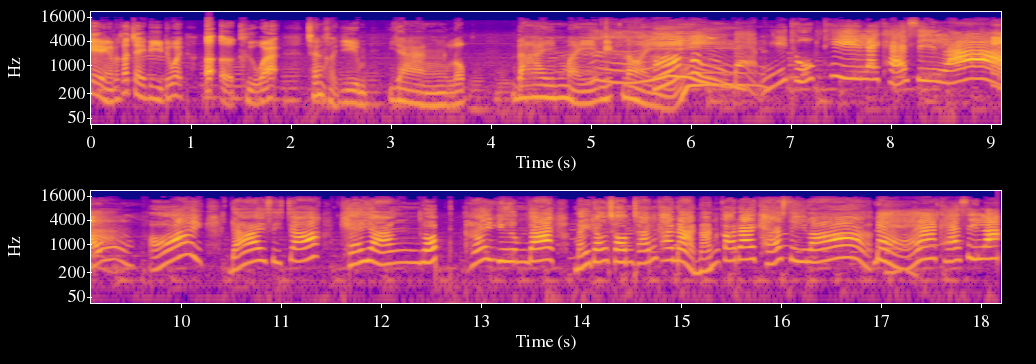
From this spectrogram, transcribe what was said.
เก่งแล้วก็ใจดีด้วย เออเออคือว่า ฉันขอยืมยางลบ ได้ไหมนิดหน่อย แบบนี้ทุกทีเลยแคสซิล่าอ้อยได้สิจ๊ะ แค่ยางลบให้ยืมได้ ไม่ต้องชมฉันขนาดนั้นก็ได้แคสซีล่าแหมแคสซิล่า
